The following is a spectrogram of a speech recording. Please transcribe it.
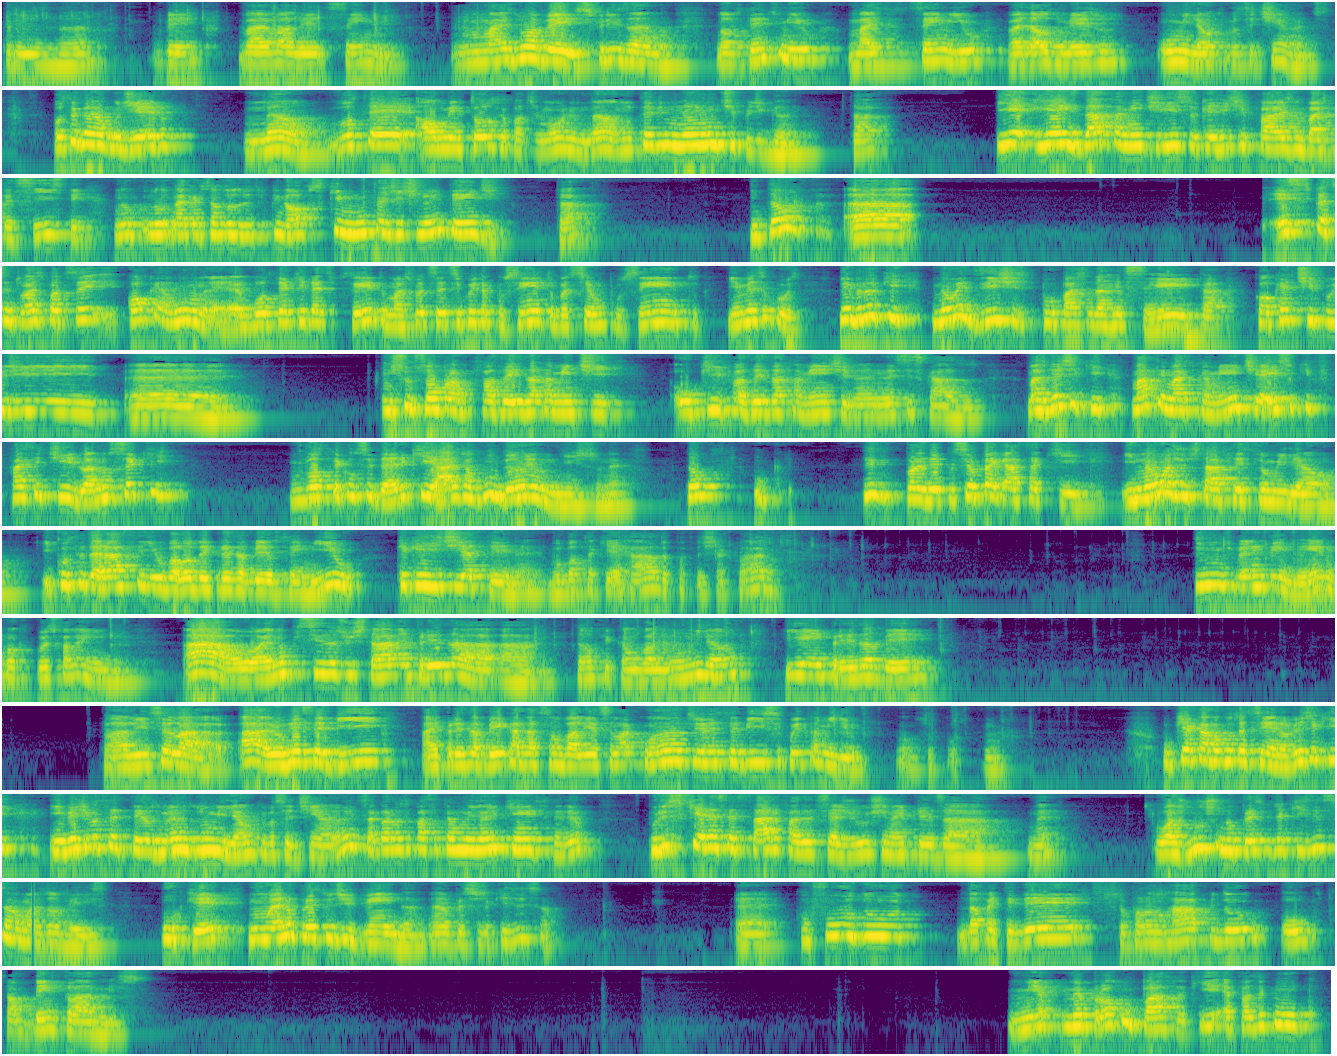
empresa B vai valer 100 mil. Mais uma vez, frisando, 900 mil mais 100 mil vai dar os mesmos 1 milhão que você tinha antes. Você ganhou algum dinheiro? Não. Você aumentou seu patrimônio? Não. Não teve nenhum tipo de ganho. Tá? E, é, e é exatamente isso que a gente faz no Baster System, no, no, na questão dos spin-offs, que muita gente não entende. Tá? Então, uh, esses percentuais pode ser qualquer um, né? Eu botei aqui 10%, mas pode ser 50%, pode ser 1%, e a mesma coisa. Lembrando que não existe por parte da Receita qualquer tipo de é, instrução para fazer exatamente o que fazer exatamente né, nesses casos. Mas veja que matematicamente é isso que faz sentido, a não ser que você considere que haja algum ganho nisso, né? Então, o, se, por exemplo, se eu pegasse aqui e não ajustasse esse 1 milhão e considerasse o valor da empresa B os 100 mil, o que, que a gente ia ter, né? Vou botar aqui errado para deixar claro. Se não estiver entendendo, qualquer coisa, fala ainda. Ah, eu não preciso ajustar a empresa A. a então fica um valor 1 milhão e a empresa B vale, sei lá. Ah, eu recebi a empresa B, cada ação valia sei lá quanto, e eu recebi 50 mil. Vamos supor. O que acaba acontecendo? Veja que, em vez de você ter os menos de um milhão que você tinha antes, agora você passa a ter um milhão e quinhentos, entendeu? Por isso que é necessário fazer esse ajuste na empresa né? O ajuste no preço de aquisição, mais uma vez. Porque não é no preço de venda, é no preço de aquisição. É confuso, dá para entender, estou falando rápido, ou está bem claro isso? Minha, meu próximo passo aqui é fazer com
